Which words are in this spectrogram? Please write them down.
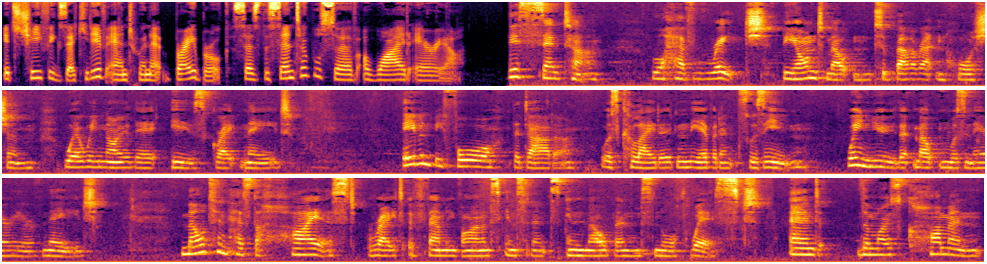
Its chief executive, Antoinette Braybrook, says the centre will serve a wide area. This centre will have reach beyond Melton to Ballarat and Horsham, where we know there is great need. Even before the data was collated and the evidence was in, we knew that Melton was an area of need. Melton has the highest rate of family violence incidents in Melbourne's northwest, and the most common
